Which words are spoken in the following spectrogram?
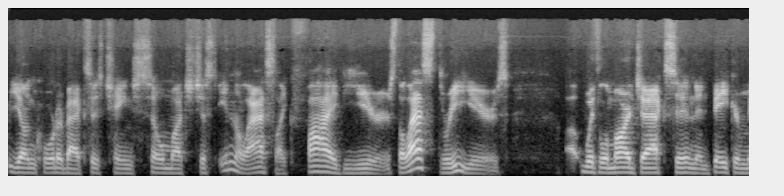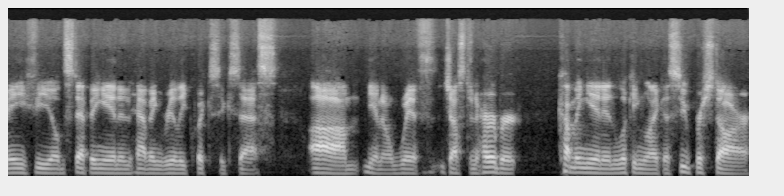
young quarterbacks has changed so much just in the last like five years, the last three years, uh, with Lamar Jackson and Baker Mayfield stepping in and having really quick success. Um, you know, with Justin Herbert coming in and looking like a superstar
